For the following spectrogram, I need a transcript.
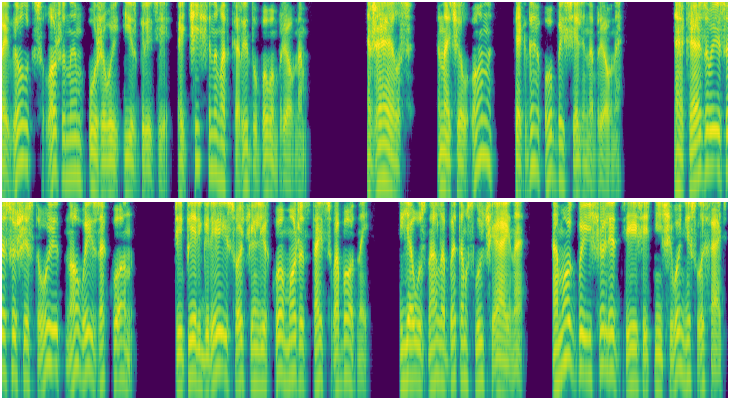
повел к сложенным у живой изгороди, очищенным от коры дубовым бревнам. «Джайлз», — начал он, когда оба сели на бревна. «Оказывается, существует новый закон. Теперь Грейс очень легко может стать свободной. Я узнал об этом случайно, а мог бы еще лет десять ничего не слыхать.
